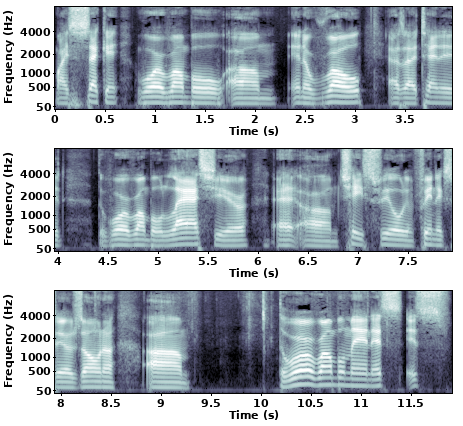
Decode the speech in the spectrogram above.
my second Royal Rumble um, in a row as I attended the Royal Rumble last year at um, Chase Field in Phoenix, Arizona. Um, the Royal Rumble, man, it's it's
